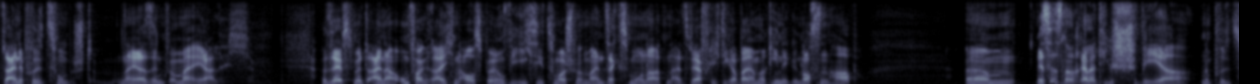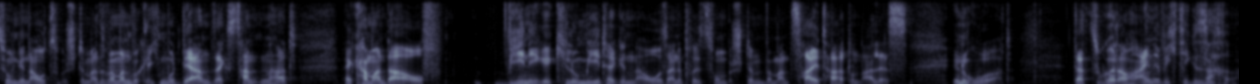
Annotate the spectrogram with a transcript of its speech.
seine Position bestimmen. Naja, sind wir mal ehrlich. Also selbst mit einer umfangreichen Ausbildung, wie ich sie zum Beispiel in meinen sechs Monaten als Wehrpflichtiger bei der Marine genossen habe, ähm, ist es noch relativ schwer, eine Position genau zu bestimmen. Also wenn man wirklich einen modernen Sextanten hat, dann kann man da auf wenige Kilometer genau seine Position bestimmen, wenn man Zeit hat und alles in Ruhe hat. Dazu gehört auch eine wichtige Sache,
